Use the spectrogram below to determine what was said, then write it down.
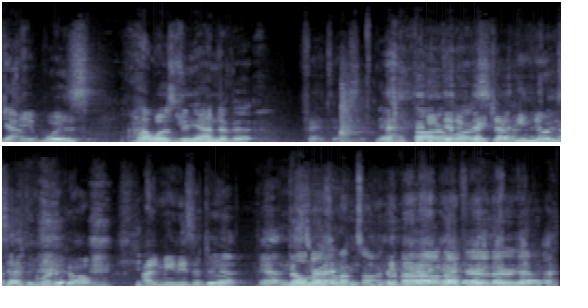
Yeah. It was. How was you the end need- of it? Fantastic. Yeah. Thought he it did a great job. yeah. He knew exactly where to go. I mean, he's a dude. Yeah, yeah. Bill knows right. what I'm talking about. I don't know if you're there yet.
